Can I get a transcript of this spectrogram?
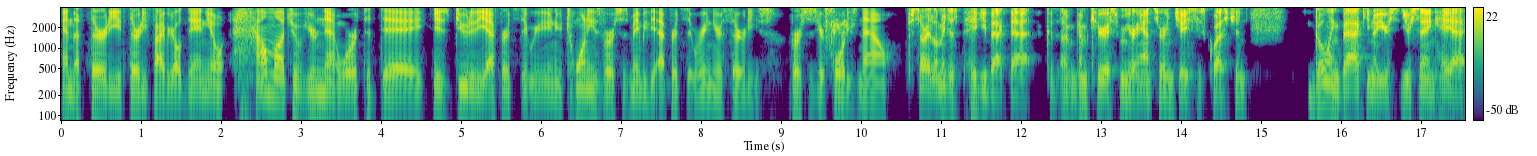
and the 30, 35 year old Daniel, how much of your net worth today is due to the efforts that were in your 20s versus maybe the efforts that were in your 30s versus your 40s now? Sorry, let me just piggyback that because I'm, I'm curious from your answer and Jace's question going back, you know, you're you're saying, hey, I,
